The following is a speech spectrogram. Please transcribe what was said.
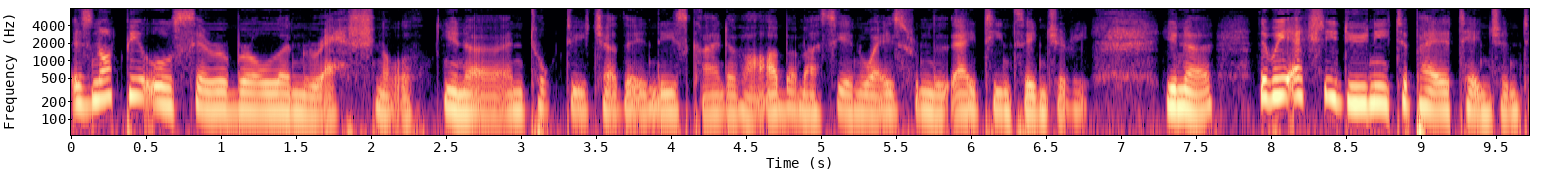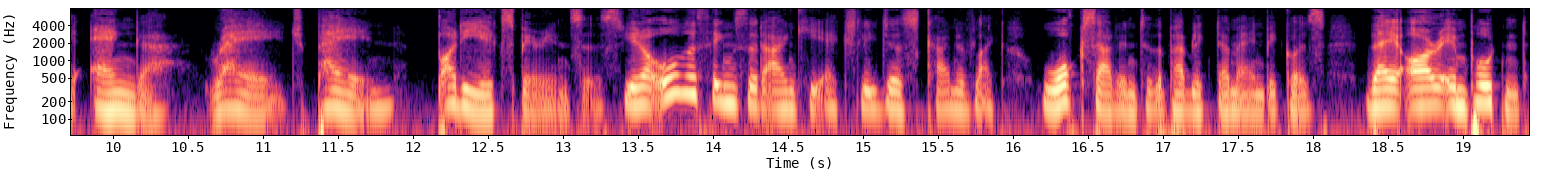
is not be all cerebral and rational, you know, and talk to each other in these kind of Habermasian ways from the 18th century, you know, that we actually do need to pay attention to anger, rage, pain, body experiences, you know, all the things that Anki actually just kind of like walks out into the public domain because they are important.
